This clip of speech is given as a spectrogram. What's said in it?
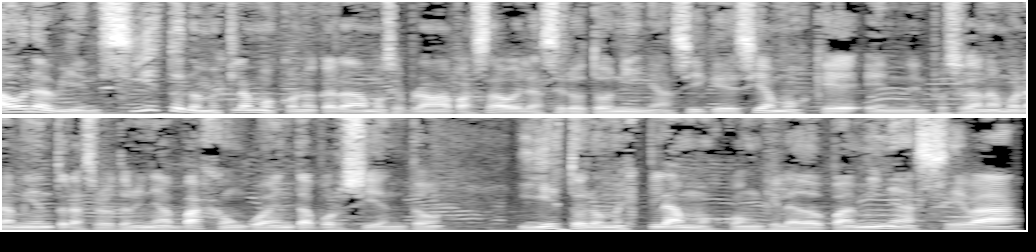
Ahora bien, si esto lo mezclamos con lo que hablábamos el programa pasado de la serotonina, así que decíamos que en el proceso de enamoramiento la serotonina baja un 40%, y esto lo mezclamos con que la dopamina se va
